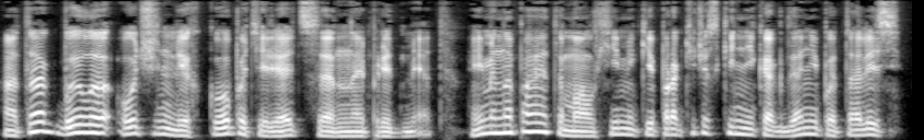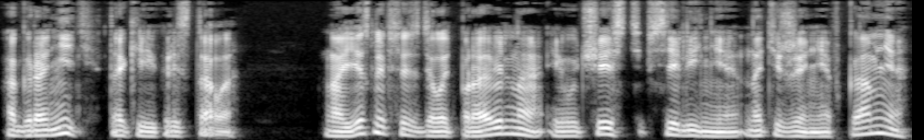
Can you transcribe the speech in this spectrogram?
А так было очень легко потерять ценный предмет. Именно поэтому алхимики практически никогда не пытались огранить такие кристаллы. Но если все сделать правильно и учесть все линии натяжения в камне,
